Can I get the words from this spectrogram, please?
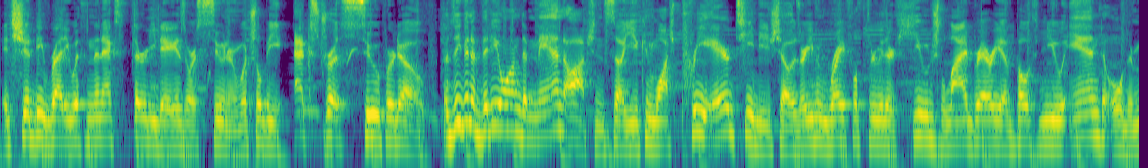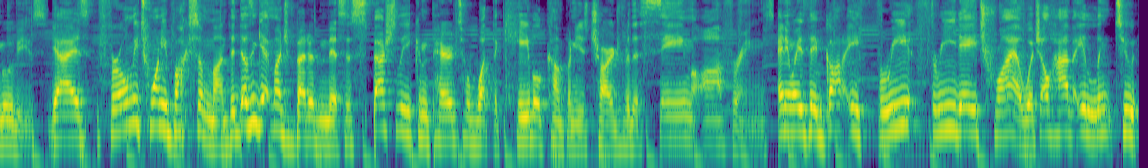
it should be ready within the next 30 days or sooner, which will be extra super dope. There's even a video on demand option, so you can watch pre-aired TV shows or even rifle through their huge library of both new and older movies. Guys, for only 20 bucks a month, it doesn't get much better than this, especially compared to what the cable companies charge for the same offerings. Anyways, they've got a free three-day trial, which I'll have a link to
